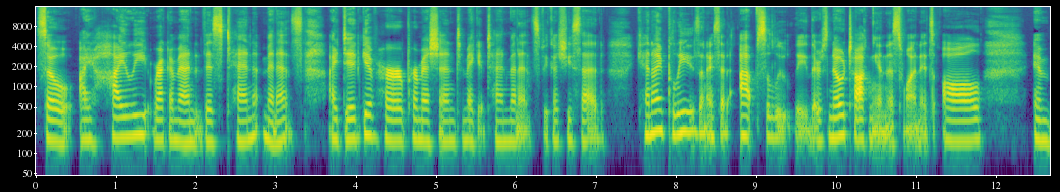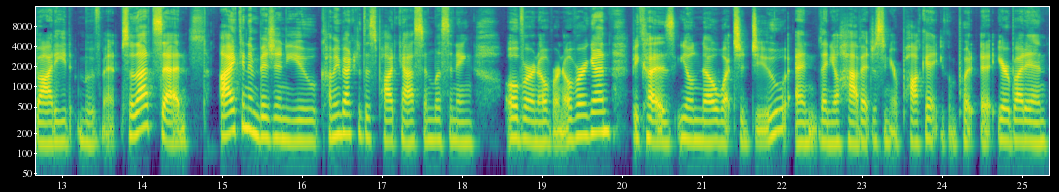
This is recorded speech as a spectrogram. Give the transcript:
So I highly recommend this 10 minutes. I did give her permission to make it 10 minutes because she said, Can I please? And I said, Absolutely. There's no talking in this one. It's all embodied movement. So, that said, I can envision you coming back to this podcast and listening over and over and over again because you'll know what to do and then you'll have it just in your pocket. You can put an earbud in,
